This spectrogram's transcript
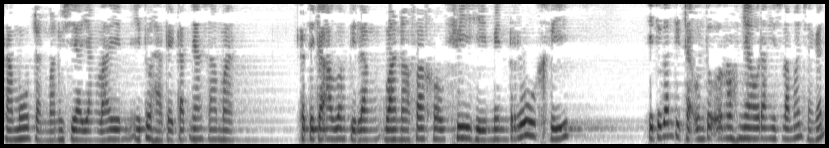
kamu dan manusia yang lain itu hakikatnya sama. Ketika Allah bilang wa fihi min ruhi itu kan tidak untuk rohnya orang Islam aja kan?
